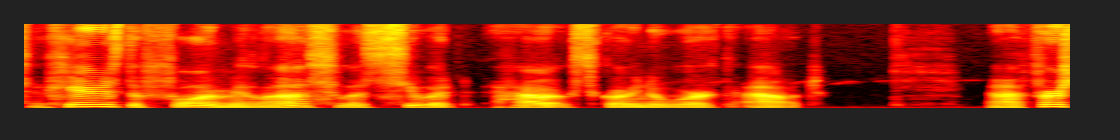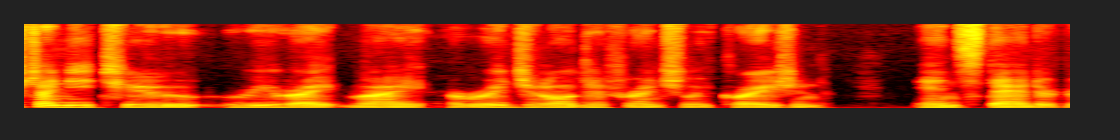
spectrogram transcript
So here's the formula. So let's see what how it's going to work out. Uh, first, I need to rewrite my original differential equation in standard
